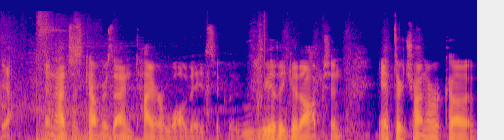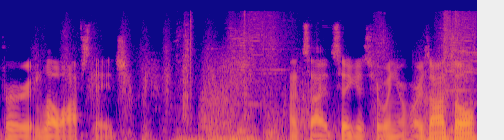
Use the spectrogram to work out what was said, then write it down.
Yeah, and that just covers that entire wall basically. Really good option if they're trying to recover low off stage. That side sig is for when you're horizontal.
